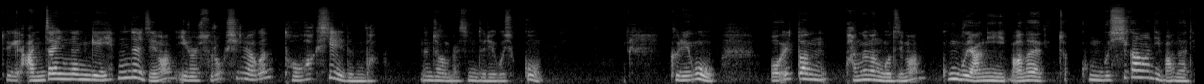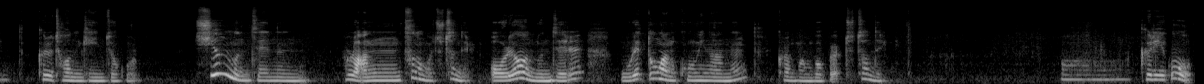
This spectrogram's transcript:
되게 앉아 있는 게 힘들지만 이럴수록 실력은 더 확실히 는다는 점을 말씀드리고 싶고 그리고 어, 일단 당연한 거지만 공부 양이 많아야겠죠. 공부 시간이 많아야 됩니다. 그리고 저는 개인적으로 쉬운 문제는 별로 안 푸는 걸 추천드려요. 어려운 문제를 오랫동안 고민하는 그런 방법을 추천드립니다. 어, 그리고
